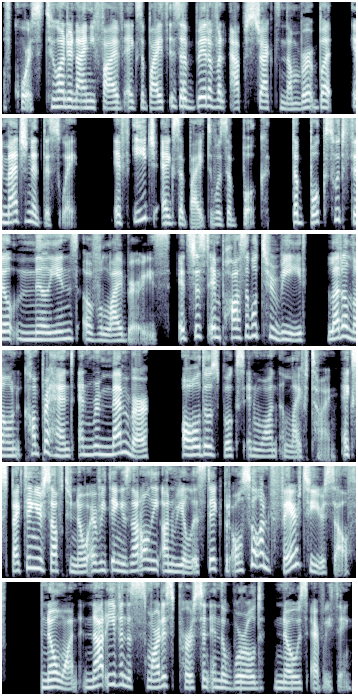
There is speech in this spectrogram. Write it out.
Of course, 295 exabytes is a bit of an abstract number, but imagine it this way. If each exabyte was a book, the books would fill millions of libraries. It's just impossible to read, let alone comprehend and remember all those books in one lifetime. Expecting yourself to know everything is not only unrealistic, but also unfair to yourself. No one, not even the smartest person in the world, knows everything.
